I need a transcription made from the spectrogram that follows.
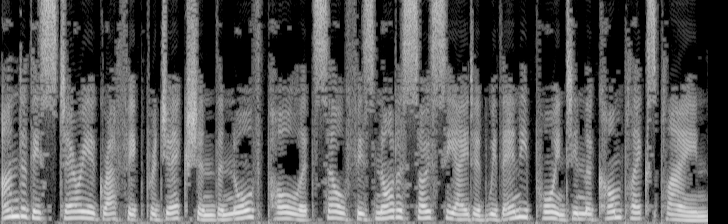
Under this stereographic projection the North Pole itself is not associated with any point in the complex plane.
